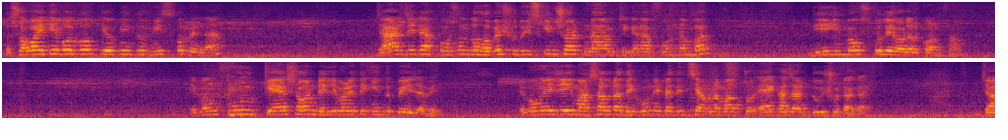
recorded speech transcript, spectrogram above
তো সবাইকে বলব, কেউ কিন্তু মিস করবেন না। যার যেটা পছন্দ হবে, শুধু স্ক্রিনশট নাম, ঠিকানা ফোন নাম্বার দিয়ে ইনবক্স করলে অর্ডার কনফার্ম এবং ফুল ক্যাশ অন ডেলিভারিতে কিন্তু পেয়ে যাবেন। এবং এই যে এই মাসালটা দেখুন, এটা দিচ্ছি আমরা মাত্র এক হাজার দুইশো টাকায়। যা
